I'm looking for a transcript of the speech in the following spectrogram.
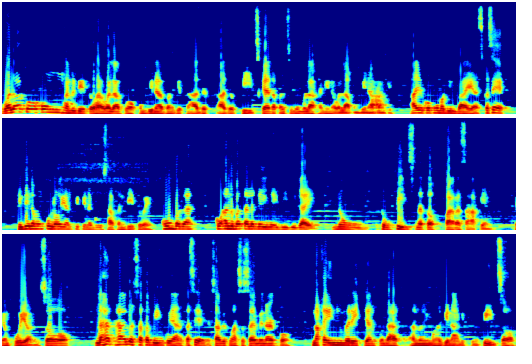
wala po akong ano dito ha, wala po akong binabanggit na other, other feeds. Kaya napansin niyo mula kanina, wala akong binabanggit. Ayaw ko pong maging bias kasi hindi naman po loyalty pinag-uusapan dito eh. Kumbaga, kung ano ba talaga yung naibibigay nung itong feeds na to para sa akin. Yan po yun. So, lahat halos sasabihin ko yan kasi sabi ko nga sa seminar ko, naka-enumerate yan kung lahat ano yung mga ginamit kong feed. So,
